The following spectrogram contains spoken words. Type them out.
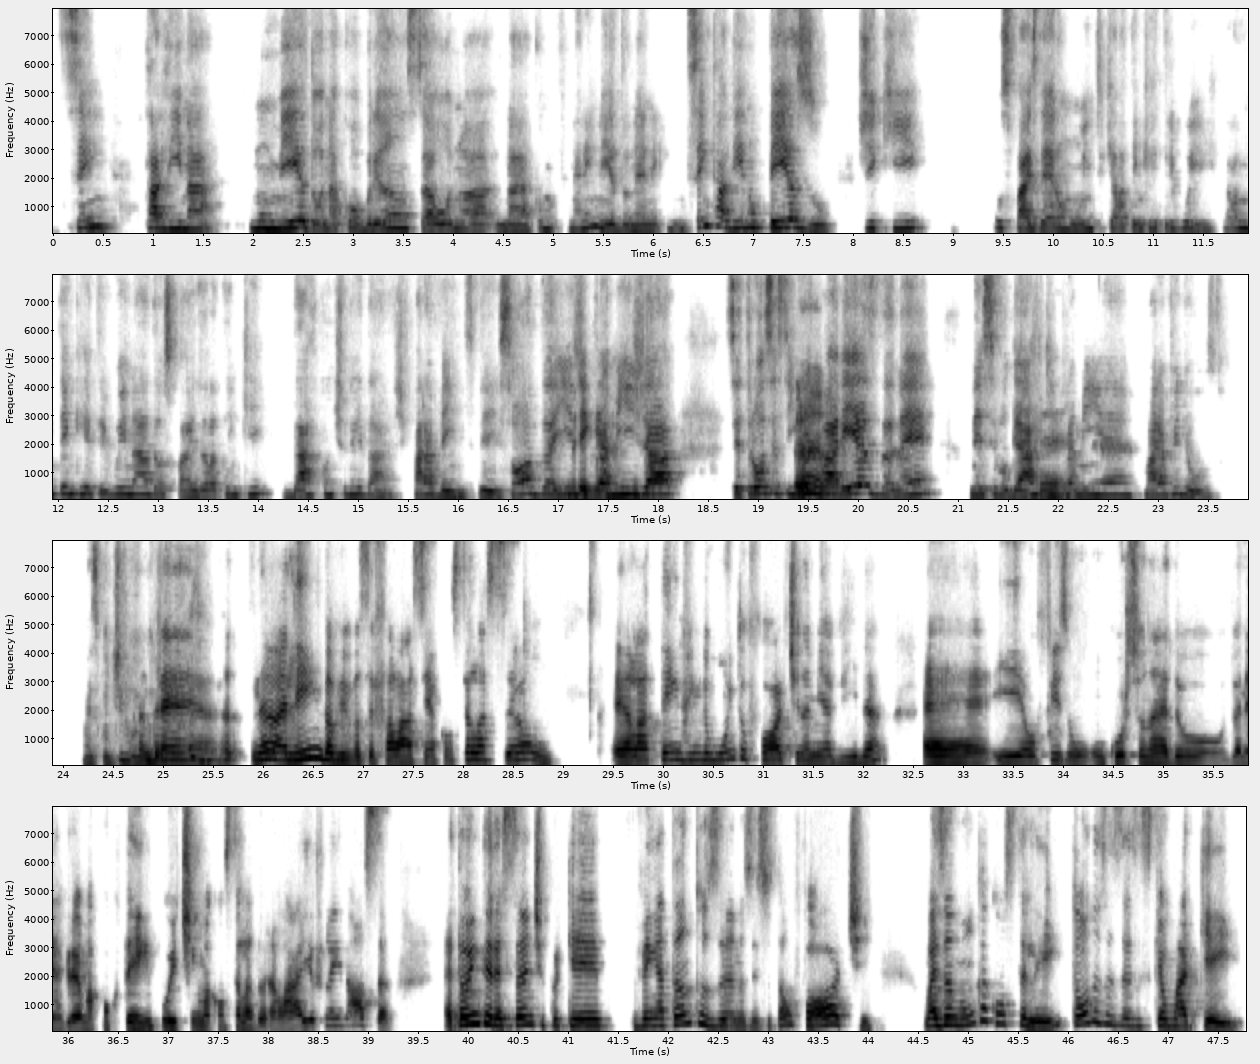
sem estar tá ali na no medo, ou na cobrança, ou na, na como, não é nem medo, né? Sem estar tá ali no peso de que os pais deram muito e que ela tem que retribuir. Ela não tem que retribuir nada aos pais, ela tem que dar continuidade. Parabéns, Bê. Só daí, para mim, já você trouxe assim uma clareza, né, nesse lugar que é. para mim é maravilhoso. Mas continua. André, continua. não, é lindo ouvir você falar assim, a constelação, ela tem vindo muito forte na minha vida. É, e eu fiz um, um, curso né, do, do Enneagrama há pouco tempo e tinha uma consteladora lá, e eu falei, nossa, é tão interessante porque vem há tantos anos isso tão forte, mas eu nunca constelei. Todas as vezes que eu marquei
